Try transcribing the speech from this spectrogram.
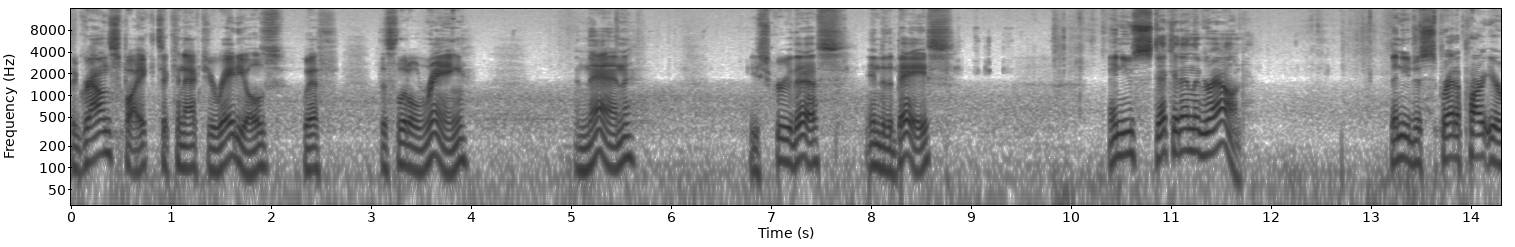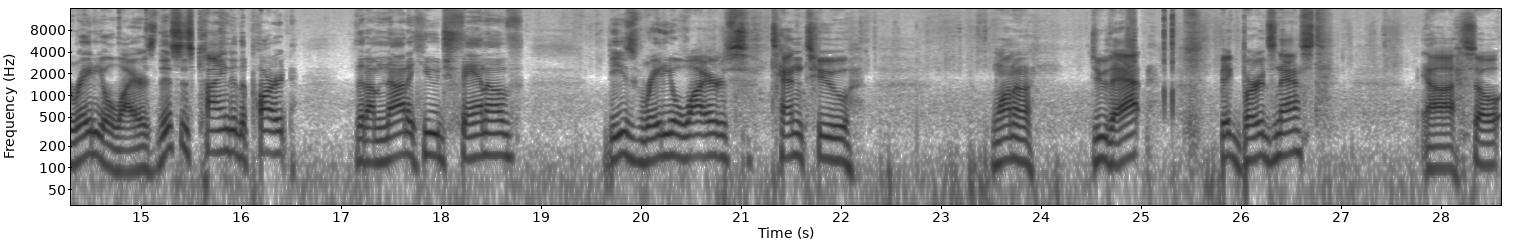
the ground spike to connect your radials with this little ring. And then you screw this into the base and you stick it in the ground. Then you just spread apart your radial wires. This is kind of the part that I'm not a huge fan of. These radial wires tend to want to do that. Big bird's nest. Uh, so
